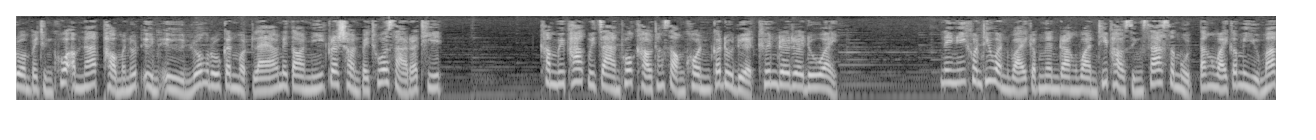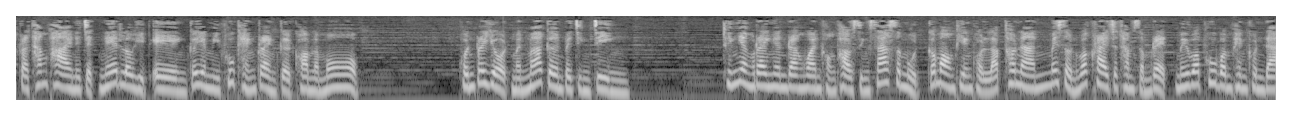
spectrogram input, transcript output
รวมไปถึงขั้วอำนาจเผ่ามนุษย์อื่นๆล่วงรู้กันหมดแล้วในตอนนี้กระชอนไปทั่วสารทิศคำวิพากษ์วิจารณ์พวกเขาทั้งสองคนก็ดูเดือดขึ้นเรื่อยๆด้วย ในนี้คนที่หวั่นไหวกับเงินรางวัลที่เผ่าสิงซ่าสมุทรตั้งไว้ก็มีอยู่มากกระทั่งภายในเจ็ดเนตรโลหิตเอง ก็ยังมีผู้แข็งแกร่งเกิดความละโมบ ผลประโยชน์มันมากเกินไปจริง ๆ ถึงอย่างไรเงินรางวัลของเผ่าสิงซ่าสมุทรก็มองเพียงผลลัพธ์เท่านั้น ไม่สนว่าใครจะทำสำเร็จไม่ว่าผู้บำเพ็ญคนใด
